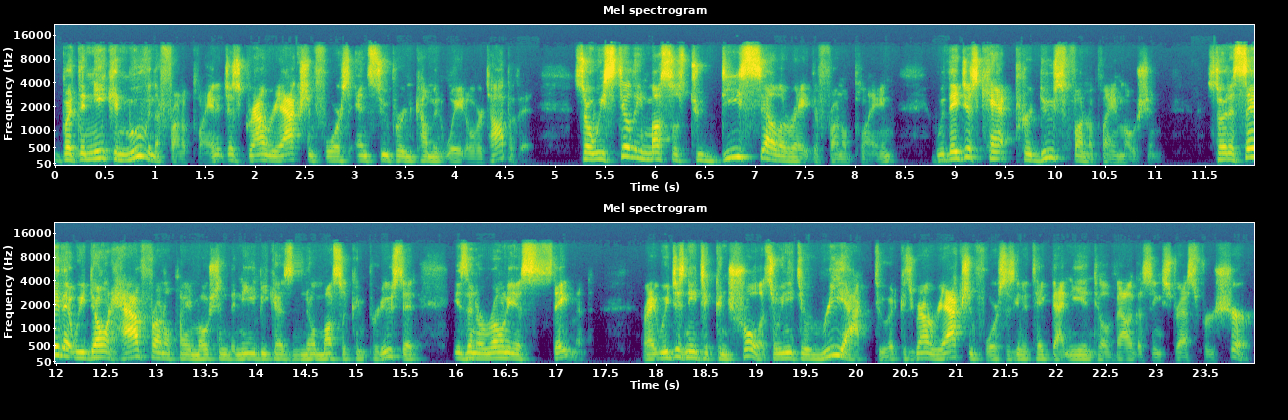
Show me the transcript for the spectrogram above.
But the knee can move in the frontal plane. It just ground reaction force and super incumbent weight over top of it. So we still need muscles to decelerate the frontal plane. They just can't produce frontal plane motion. So to say that we don't have frontal plane motion, the knee, because no muscle can produce it, is an erroneous statement, right? We just need to control it. So we need to react to it because ground reaction force is going to take that knee into a valgusing stress for sure,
